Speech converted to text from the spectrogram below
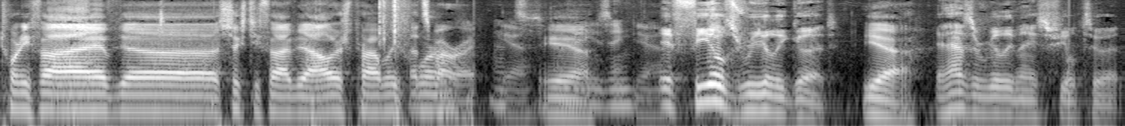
twenty-five to sixty-five dollars probably. For That's about right. That's Yeah. Yeah. amazing. Yeah. It feels really good. Yeah, It has a really nice feel to it.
